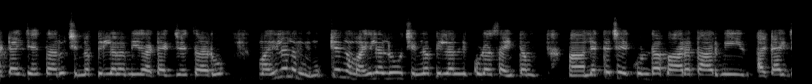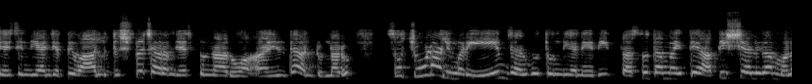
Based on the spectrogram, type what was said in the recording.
అటాక్ చేశారు చిన్న పిల్లల మీద అటాక్ చేశారు మహిళల ముఖ్యంగా మహిళలు చిన్న పిల్లల్ని కూడా సైతం లెక్క చేయకుండా భారత ఆర్మీ అటాక్ చేసింది అని చెప్పి వాళ్ళు దుష్ప్రచారం చేస్తున్నారు అంటే అంటున్నారు. సో చూడాలి మరి ఏం జరుగుతుంది అనేది. ప్రస్తుతం అయితే అఫీషియల్గా మన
